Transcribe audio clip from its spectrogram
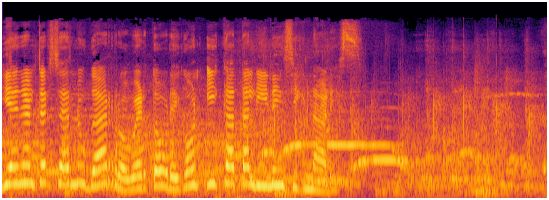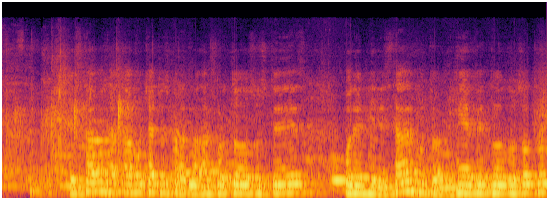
Y en el tercer lugar, Roberto Obregón y Catalina Insignares. Estamos acá muchachos para trabajar por todos ustedes, por el bienestar, junto a mi jefe, todos nosotros.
